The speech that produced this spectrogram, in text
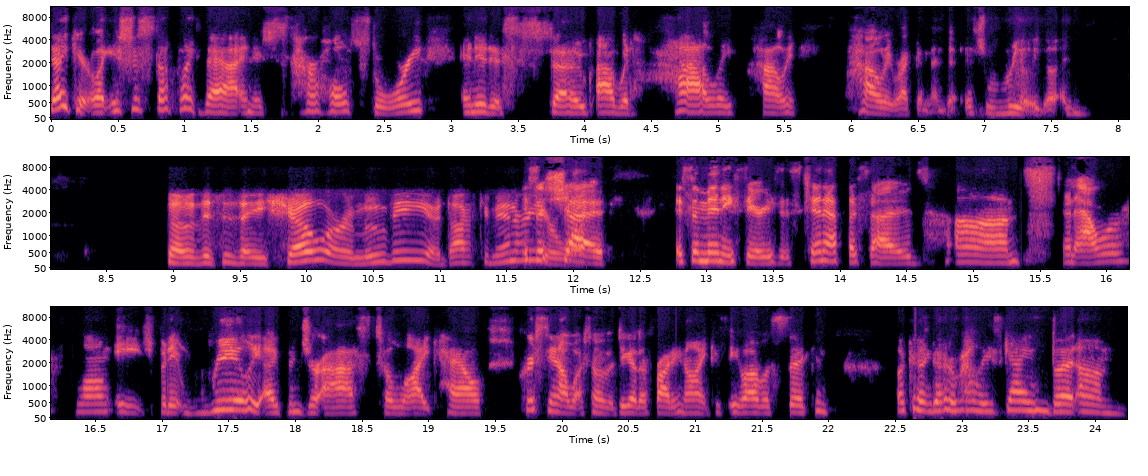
daycare. Like it's just stuff like that and it's just her whole story and it is so i would highly highly highly recommend it. It's really good. So this is a show or a movie, a documentary? it's a show what? it's a mini series it's 10 episodes um an hour long each but it really opens your eyes to like how christy and i watched some of it together friday night because eli was sick and i couldn't go to riley's game but um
